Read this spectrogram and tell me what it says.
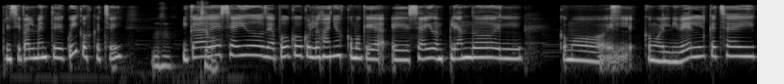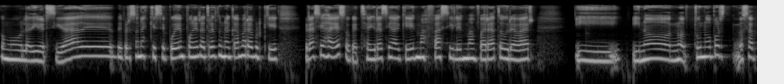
principalmente cuicos, ¿cachai? Y cada vez se ha ido de a poco con los años como que eh, se ha ido ampliando el como el, como el nivel, ¿cachai? Como la diversidad de, personas que se pueden poner atrás de una cámara porque gracias a eso, ¿cachai? Gracias a que es más fácil, es más barato grabar y, y no, no, tú no por, o sea,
